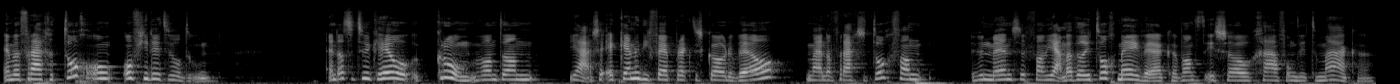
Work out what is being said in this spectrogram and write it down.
En we vragen toch om of je dit wil doen. En dat is natuurlijk heel krom, want dan... Ja, ze erkennen die fair practice code wel... maar dan vragen ze toch van hun mensen van... ja, maar wil je toch meewerken? Want het is zo gaaf om dit te maken.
